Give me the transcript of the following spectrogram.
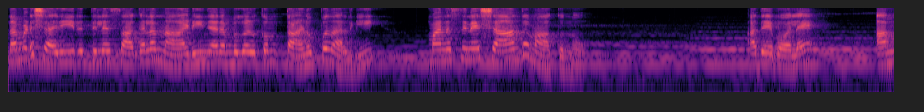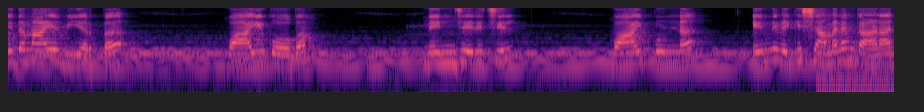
നമ്മുടെ ശരീരത്തിലെ സകല നാഡീഞരമ്പുകൾക്കും തണുപ്പ് നൽകി മനസ്സിനെ ശാന്തമാക്കുന്നു. അതേപോലെ അമിതമായ വിയർപ്പ് വായുകോപം നെഞ്ചെരിച്ചിൽ വായ്പുണ്ണ് എന്നിവയ്ക്ക് ശമനം കാണാൻ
